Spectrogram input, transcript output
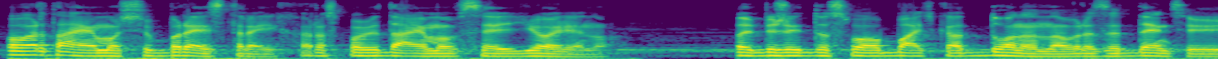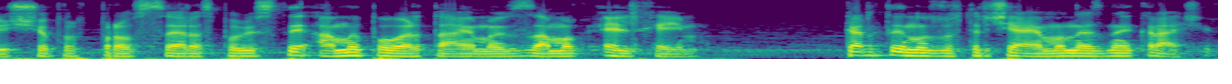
Повертаємось у Брейстрейх, розповідаємо все Йоріну. Той біжить до свого батька Донана в резиденцію, щоб про все розповісти, а ми повертаємось в замок Ельхейм. Картину зустрічаємо не з найкращих.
